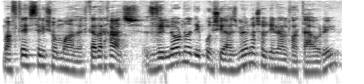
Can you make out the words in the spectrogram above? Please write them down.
με αυτές τις τρεις ομάδες; Καταρχάς, δηλώνω εντυπωσιασμένο από την Αλφατάουρη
